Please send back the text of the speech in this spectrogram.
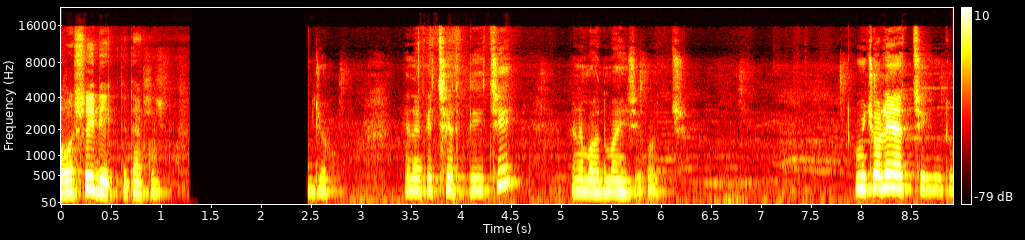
অবশ্যই দেখতে থাকুন। এনাকে ছেড়ে দিয়েছি এখানে বদমাইশি করছে। আমি চলে যাচ্ছি কিন্তু।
